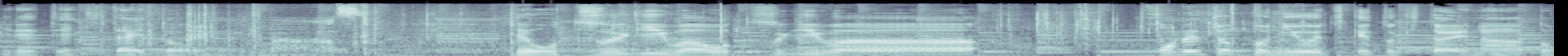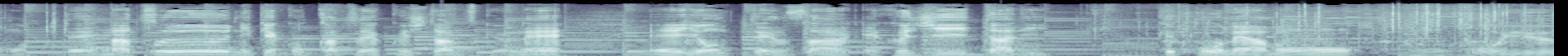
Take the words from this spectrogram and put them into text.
入れていきたいと思います。でお次はお次はこれちょっと匂いつけときたいなと思って夏に結構活躍したんですけどね、え、4.3FG ダディ。結構ねあのこういう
